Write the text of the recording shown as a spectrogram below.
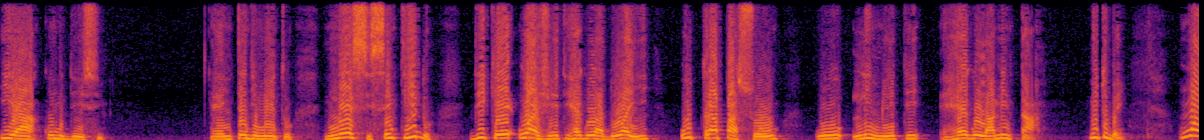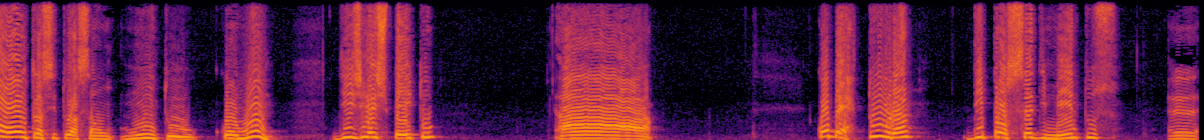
e há, como disse, é, entendimento nesse sentido, de que o agente regulador aí ultrapassou o limite regulamentar. Muito bem. Uma outra situação muito comum diz respeito à cobertura de procedimentos, é,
